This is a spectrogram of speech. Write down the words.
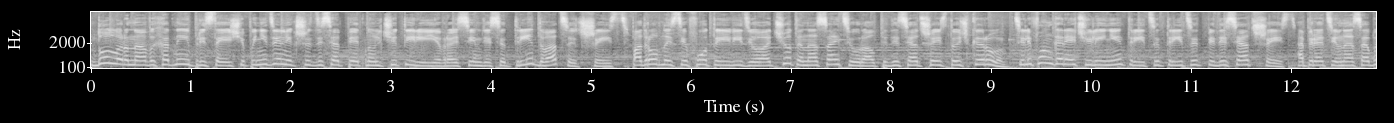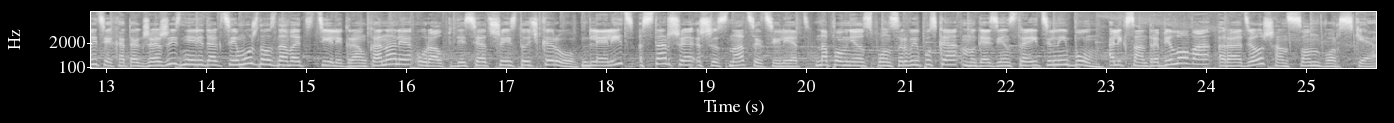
Доллар на выходные предстоящий понедельник 65.04, евро 73.26. Подробности, фото и видео отчеты на сайте урал56.ру. Телефон горячей линии 30 30 56. Оперативно о событиях, а также о жизни редакции можно узнавать в телеграм-канале урал56.ру для лиц старше 16 лет. Напомню, спонсор выпуска – магазин «Строительный бум». Александра Белова, радио «Шансон Ворске».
